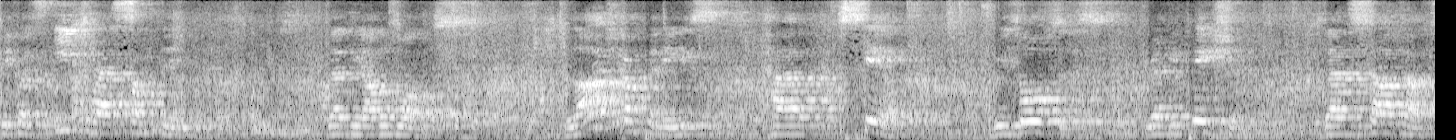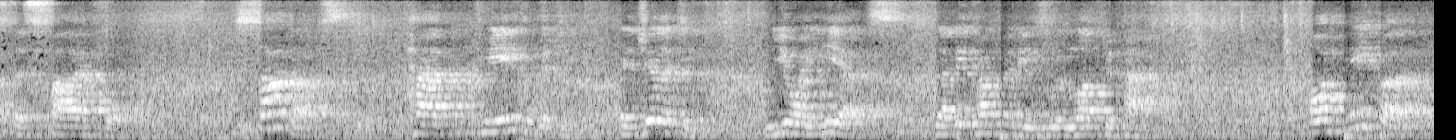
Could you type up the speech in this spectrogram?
because each has something that the other wants. Large companies have scale, resources, reputation that startups aspire for. Startups have creativity, agility, new ideas that big companies would love to have. On paper,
